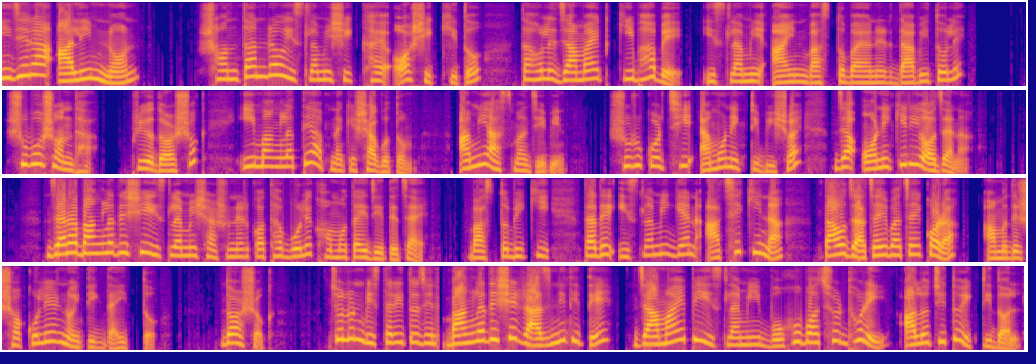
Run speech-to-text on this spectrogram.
নিজেরা আলিম নন, সন্তানরাও ইসলামী শিক্ষায় অশিক্ষিত, তাহলে জামায়াত কীভাবে ইসলামী আইন বাস্তবায়নের দাবি তোলে? শুভ সন্ধ্যা। প্রিয় দর্শক, ই বাংলাতে আপনাকে স্বাগতম। আমি আসমা জিবিন। শুরু করছি এমন একটি বিষয় যা অনেকেরই অজানা। যারা বাংলাদেশে ইসলামী শাসনের কথা বলে ক্ষমতায় যেতে চায়, বাস্তবে কি তাদের ইসলামী জ্ঞান আছে কি না তাও যাচাই বাছাই করা আমাদের সকলের নৈতিক দায়িত্ব। দর্শক চলুন বিস্তারিত জেন বাংলাদেশের রাজনীতিতে জামায়াপি ইসলামী বহু বছর ধরেই আলোচিত একটি দল।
